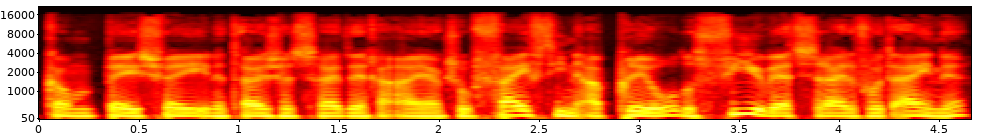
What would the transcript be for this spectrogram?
kan PSV in de thuiswedstrijd tegen Ajax op 15 april... dus vier wedstrijden voor het einde...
